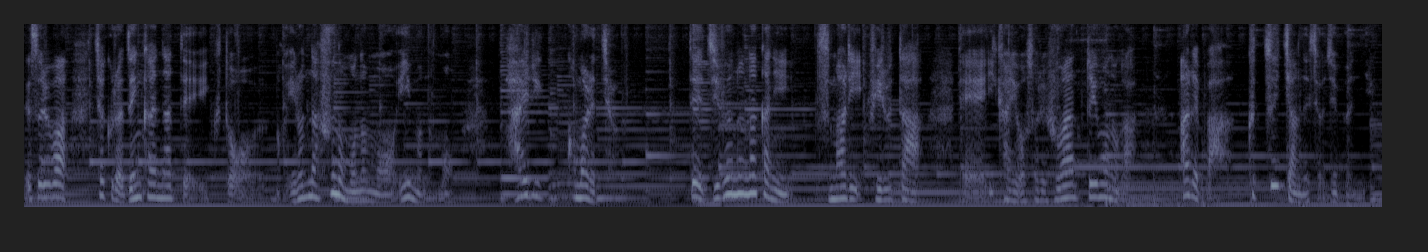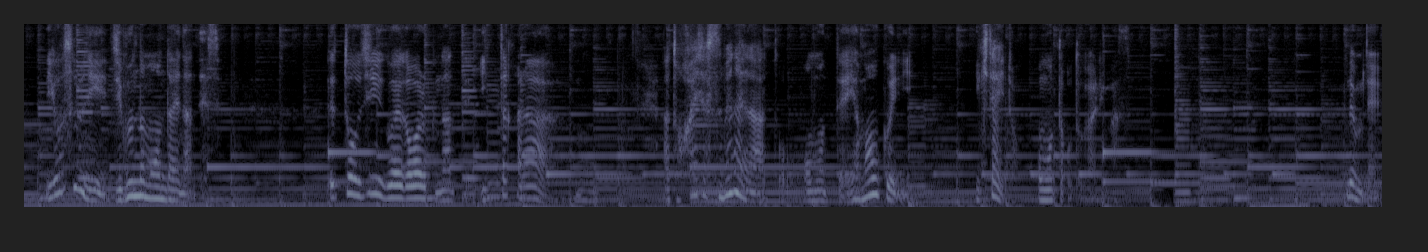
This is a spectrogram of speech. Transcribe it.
でそれはチャクラ全開になっていくとなんかいろんな負のものもいいものも入り込まれちゃう。で自分の中に詰まりフィルター、えー、怒り恐れ不安というものがあればくっついちゃうんですよ自分に。要するに自分の問題なんです。で当時具合が悪くなっていったからもうあ都会じゃ住めないなと思って山奥に行きたいと思ったことがありますでもね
